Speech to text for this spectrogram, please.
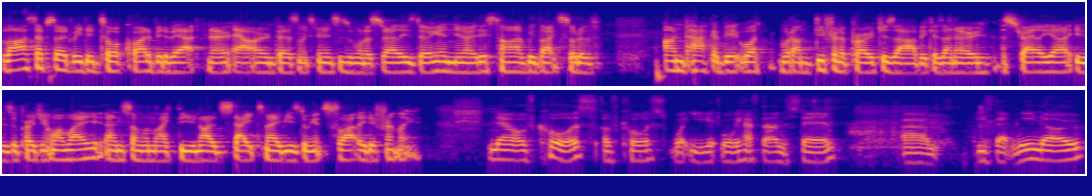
last episode we did talk quite a bit about you know our own personal experiences and what Australia is doing, and you know this time we'd like to sort of unpack a bit what what um different approaches are because I know Australia is approaching it one way and someone like the United States maybe is doing it slightly differently. Now, of course, of course, what you what we have to understand um, is that we know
